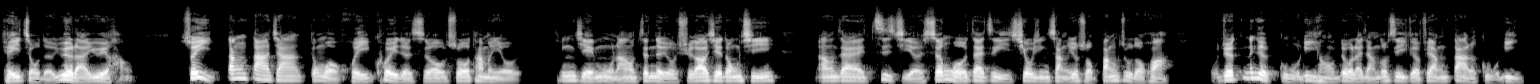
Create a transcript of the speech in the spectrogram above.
可以走得越来越好。所以，当大家跟我回馈的时候，说他们有听节目，然后真的有学到一些东西，然后在自己的生活、在自己修行上有所帮助的话，我觉得那个鼓励哈，对我来讲都是一个非常大的鼓励。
